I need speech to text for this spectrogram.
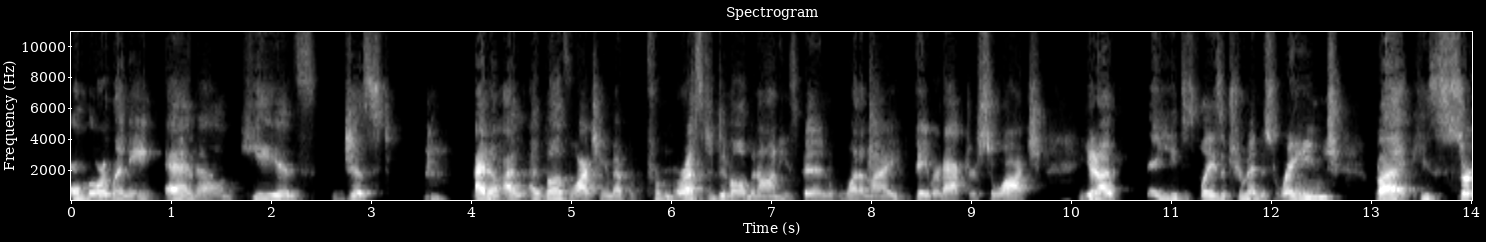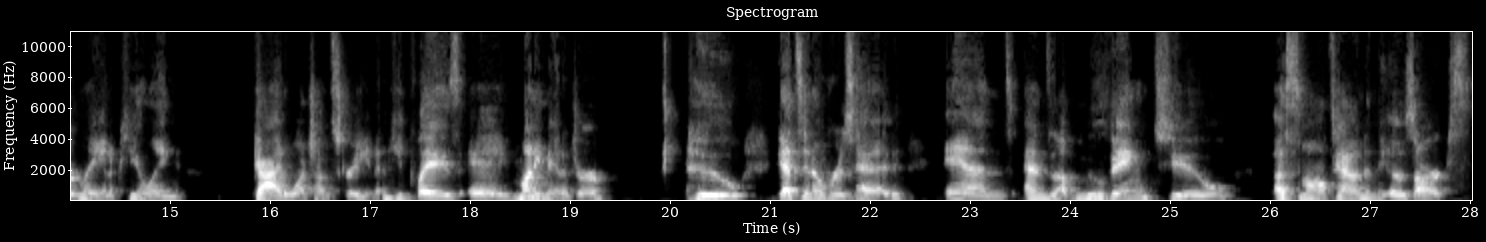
And Laura Linney, and um, he is just. I don't. I, I love watching him from Arrested Development on. He's been one of my favorite actors to watch. Yeah. You know, I would say he displays a tremendous range, but he's certainly an appealing guy to watch on screen. And he plays a money manager who gets in over his head and ends up moving to a small town in the Ozarks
